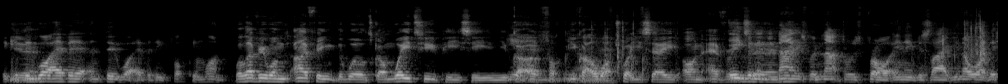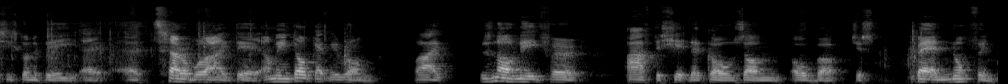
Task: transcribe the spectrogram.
They can Yeah. do whatever and do whatever they fucking want. Well, everyone. I think the world's gone way too PC, and you've Yeah, got to you've got to watch what you say on every. Even in the nineties when that was brought in, it was like, you know what, this is going to be a, a terrible idea. I mean, don't get me wrong. Like, there's no need for after shit that goes on over just bare nothing.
